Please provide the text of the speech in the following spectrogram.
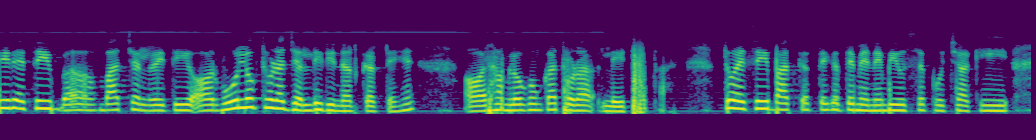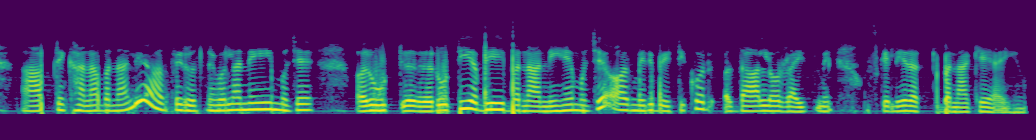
फिर ऐसे ही बात चल रही थी और वो लोग थोड़ा जल्दी डिनर करते हैं और हम लोगों का थोड़ा लेट होता है। तो ऐसे ही बात करते करते मैंने भी उससे पूछा कि आपने खाना बना लिया फिर उसने बोला, नहीं, मुझे रोट, रोटी अभी बनानी है मुझे और मेरी बेटी को दाल और राइस में उसके लिए रख बना के आई हूँ।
